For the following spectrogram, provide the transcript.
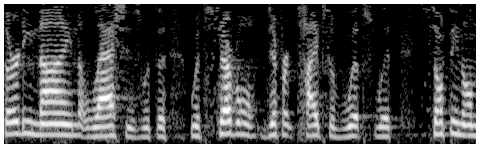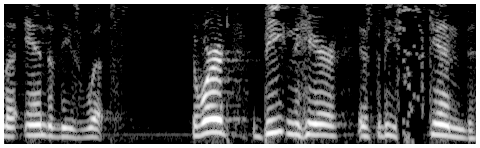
39 lashes with, the, with several different types of whips with something on the end of these whips. The word beaten here is to be skinned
